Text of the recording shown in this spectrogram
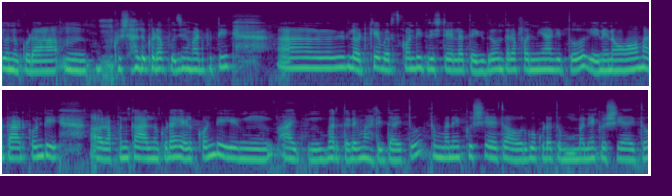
ಇವನು ಕೂಡ ಖುಷಾಲು ಕೂಡ ಪೂಜೆ ಮಾಡಿಬಿಟ್ಟು ಲೊಟ್ಕೆ ಬರ್ಸ್ಕೊಂಡಿದ್ರು ಇಷ್ಟೇ ಎಲ್ಲ ತೆಗೆದ್ರು, ಒಂಥರ ಫನ್ನಿ ಆಗಿತ್ತು. ಏನೇನೋ ಮಾತಾಡ್ಕೊಂಡು ಅವ್ರ ಅಪ್ಪನ ಕಾಲನ್ನು ಕೂಡ ಹೇಳ್ಕೊಂಡು ಆಯ್ತು ಬರ್ತಡೇ ಮಾಡಿದ್ದಾಯಿತು. ತುಂಬಾ ಖುಷಿ ಆಯಿತು. ಅವ್ರಿಗೂ ಕೂಡ ತುಂಬಾ ಖುಷಿ ಆಯಿತು.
